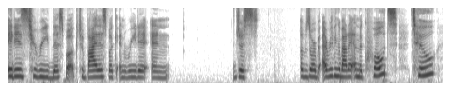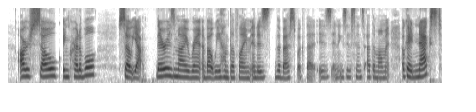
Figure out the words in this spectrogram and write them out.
it is to read this book, to buy this book and read it and just absorb everything about it. And the quotes, too, are so incredible. So, yeah, there is my rant about We Hunt the Flame. It is the best book that is in existence at the moment. Okay, next.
